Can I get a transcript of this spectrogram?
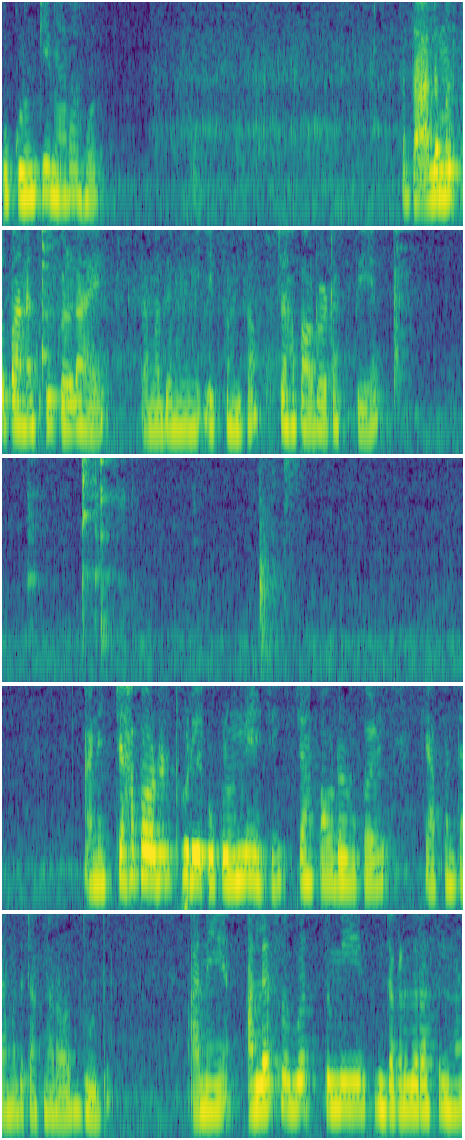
उकळून घेणार आहोत. आता आलं मस्त पाण्यात उकळलं आहे. त्यामध्ये मी एक चमचा चहा पावडर टाकते आणि चहा पावडर थोडी उकळून घ्यायची. चहा पावडर उकळली की आपण त्यामध्ये टाकणार आहोत दूध. आणि आल्यासोबत तुम्ही तुमच्याकडे जर असेल ना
